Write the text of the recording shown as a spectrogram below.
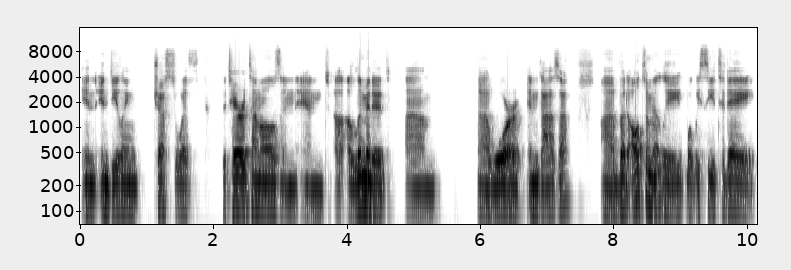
in in dealing just with the terror tunnels and and a, a limited um, uh, war in Gaza. Uh, but ultimately, what we see today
